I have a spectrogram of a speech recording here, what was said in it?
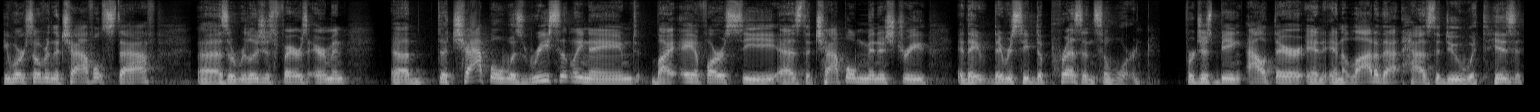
He works over in the chapel staff uh, as a religious affairs airman. Uh, the chapel was recently named by AFRC as the chapel ministry. They they received the Presence Award for just being out there and, and a lot of that has to do with his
